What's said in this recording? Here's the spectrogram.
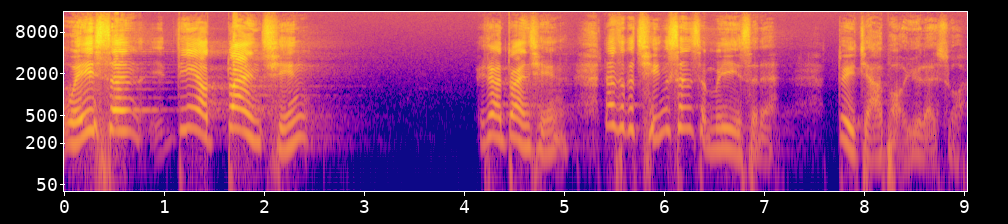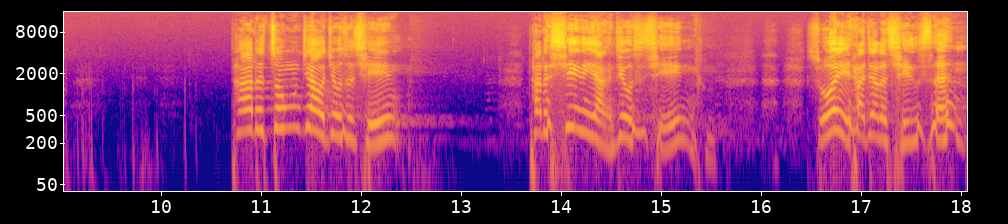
为生，一定要断情，一定要断情。那这个情深什么意思呢？对贾宝玉来说。他的宗教就是情，他的信仰就是情，所以他叫做情深。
